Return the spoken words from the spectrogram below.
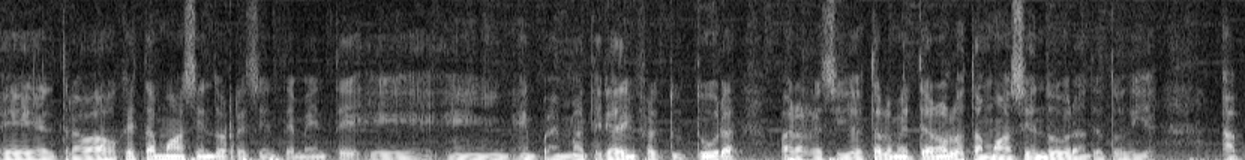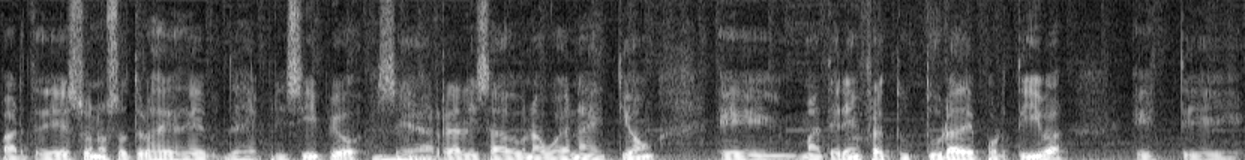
eh, el trabajo que estamos haciendo recientemente eh, en, materia de infraestructura para recibir estos meteranos lo estamos haciendo durante estos días. Aparte de eso, nosotros desde, desde el principio se ha realizado una buena gestión en materia de infraestructura deportiva. Este,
